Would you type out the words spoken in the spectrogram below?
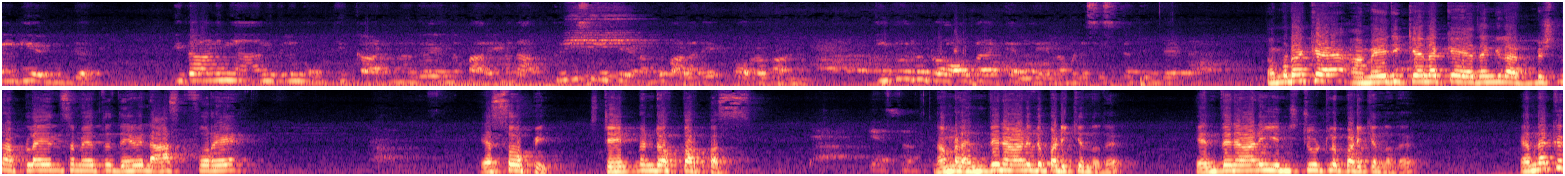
ഐഡിയ ഉണ്ട്. ഇതാണ് ഞാൻ ഇതിൽ നോക്കിക്കാണുന്നത് എന്ന് പറയുന്നത് അപ്രീഷിയേറ്റ് ചെയ്യണത് വളരെ കുറവാണ്. ഇതൊരു ഡ്രോബാക്ക് അല്ലേ നമ്മുടെ സിസ്റ്റത്തിന്റെ നമ്മുടെയൊക്കെ അമേരിക്കയിലൊക്കെ ഏതെങ്കിലും അഡ്മിഷൻ അപ്ലൈ ചെയ്യുന്ന സമയത്ത് they will ask for a S O P statement of purpose നമ്മൾ എന്തിനാണ് ഇത് പഠിക്കുന്നത്? എന്തിനാണ് ഈ ഇൻസ്റ്റിറ്റ്യൂട്ടിൽ പഠിക്കുന്നത്? എന്നൊക്കെ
